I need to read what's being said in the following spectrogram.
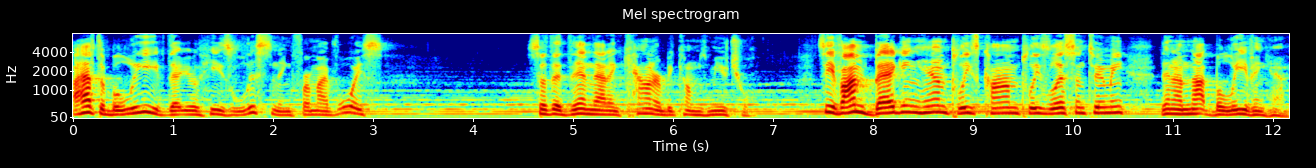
I have to believe that He's listening for my voice so that then that encounter becomes mutual. See, if I'm begging Him, please come, please listen to me, then I'm not believing Him.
